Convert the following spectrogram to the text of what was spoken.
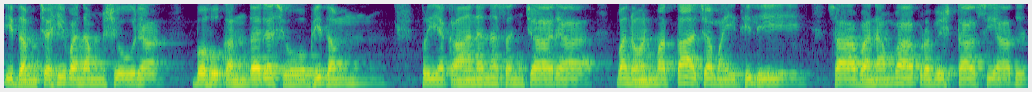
ഇതം ചഹി വനം ശൂര ബഹുകന്ദരശോഭിതം പ്രിയകാനന സഞ്ചാര വനോന്മത്താച ച മൈഥിലി വനം വാ പ്രവിഷ്ട സ്യാത്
